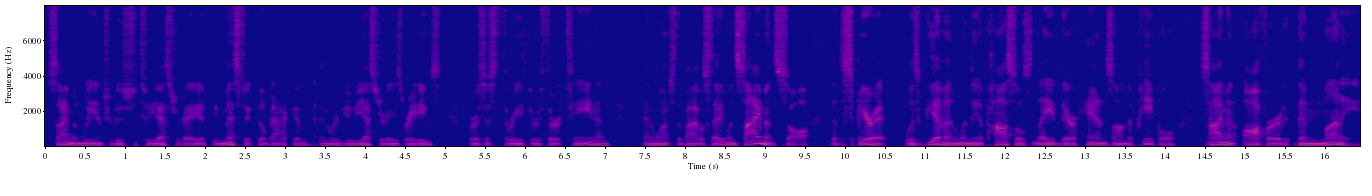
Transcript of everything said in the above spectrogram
Simon, we introduced you to yesterday. If you missed it, go back and, and review yesterday's readings, verses 3 through 13, and, and watch the Bible study. When Simon saw that the Spirit was given when the apostles laid their hands on the people, Simon offered them money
